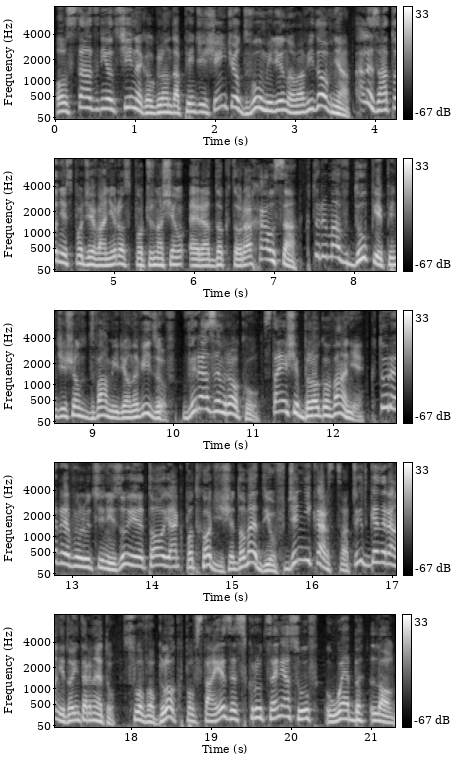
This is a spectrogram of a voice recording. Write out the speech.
Ostatni odcinek ogląda 52-milionowa widownia, ale za to niespodziewanie rozpoczyna się era doktora House'a, który ma w dupie 52 miliony widzów. Wyrazem roku staje się blogowanie, które rewolucjonizuje to, jak podchodzi się do mediów, dziennikarstwa czy generalnie do internetu. Słowo blog powstaje ze skrócenia słów weblog,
